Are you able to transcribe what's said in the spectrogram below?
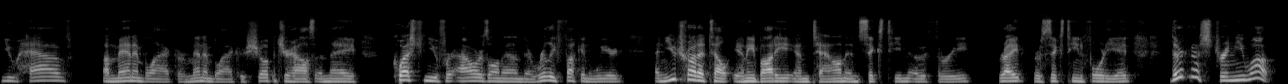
you have a man in black or men in black who show up at your house and they question you for hours on end. They're really fucking weird. And you try to tell anybody in town in 1603, right? Or 1648, they're going to string you up.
